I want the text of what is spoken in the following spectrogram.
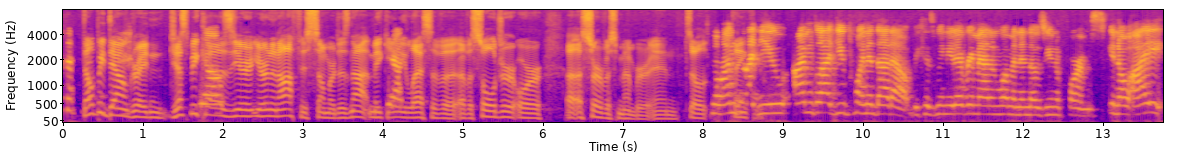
don't be downgrading. Just because you're you're in an office somewhere does not make you yeah. any less of a of a soldier or a, a service member. And so, well, I'm glad you. you I'm glad you pointed that out because we need every man and woman in those uniforms. You know, I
